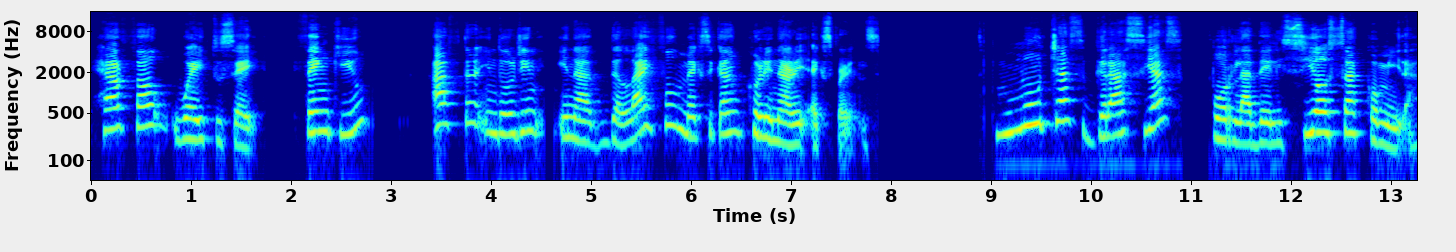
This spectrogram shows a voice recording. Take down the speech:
helpful way to say thank you after indulging in a delightful Mexican culinary experience. Muchas gracias por la deliciosa comida.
